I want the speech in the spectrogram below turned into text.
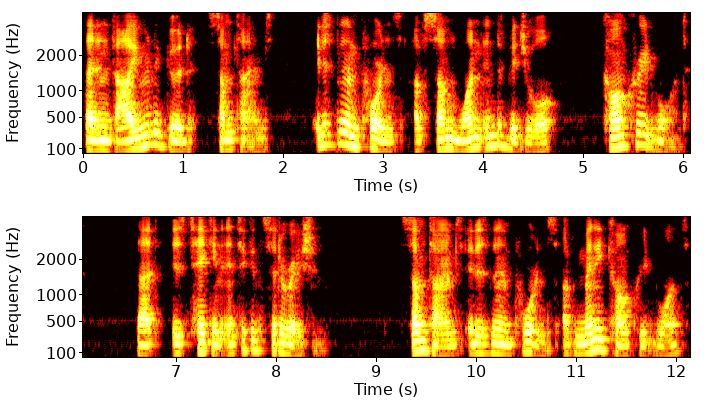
that in valuing a good sometimes it is the importance of some one individual, concrete want that is taken into consideration; sometimes it is the importance of many concrete wants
